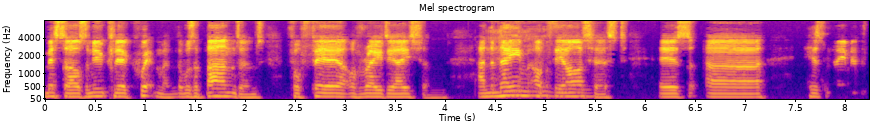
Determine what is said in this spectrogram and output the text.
missiles and nuclear equipment that was abandoned for fear of radiation. And the name of the artist is uh, his name is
